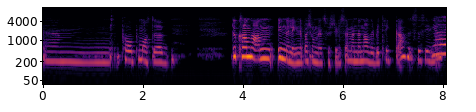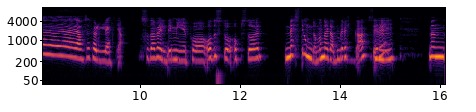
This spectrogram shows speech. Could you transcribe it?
um, På på en måte Du kan ha en underliggende personlighetsforstyrrelse, men den aldri blir trigga, hvis det sier noe. Ja, ja, ja, ja, ja, selvfølgelig. Så det er veldig mye på Og det stå, oppstår mest i ungdommen, det er da den blir vekka, sier de. Mm. Men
